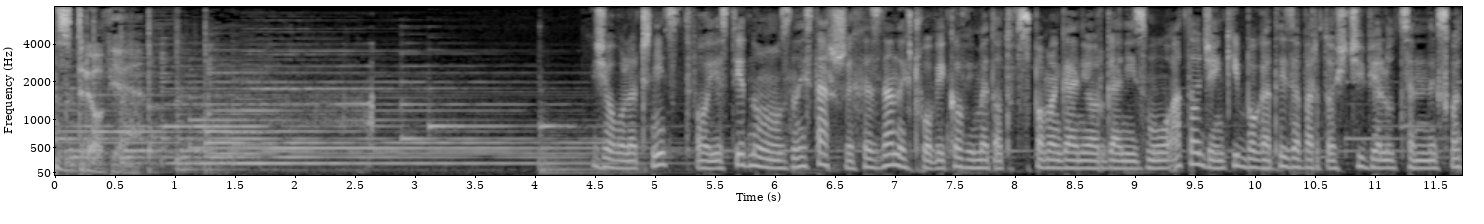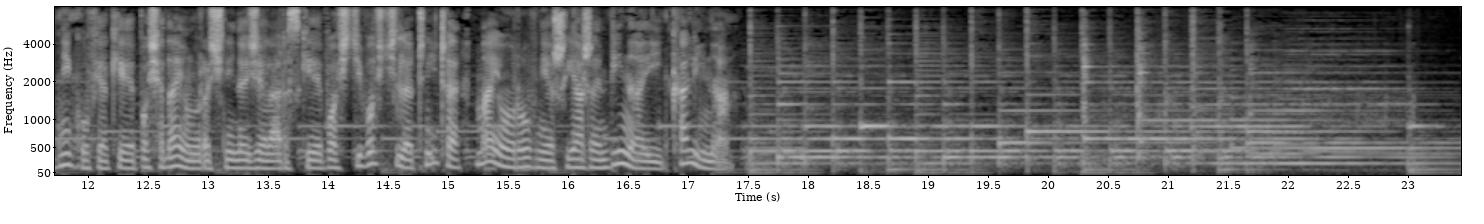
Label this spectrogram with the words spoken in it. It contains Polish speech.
Zdrowie. Ziołolecznictwo jest jedną z najstarszych znanych człowiekowi metod wspomagania organizmu, a to dzięki bogatej zawartości wielu cennych składników, jakie posiadają rośliny zielarskie. Właściwości lecznicze mają również jarzębina i kalina.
